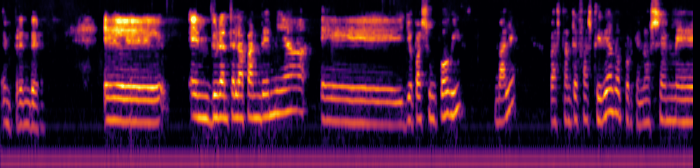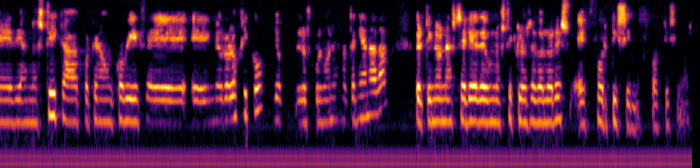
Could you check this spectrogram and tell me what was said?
emprender. Eh, durante la pandemia eh, yo pasé un COVID, ¿vale? Bastante fastidiado porque no se me diagnostica, porque era un COVID eh, neurológico. Yo los pulmones no tenía nada, pero tenía una serie de unos ciclos de dolores fortísimos, fortísimos.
